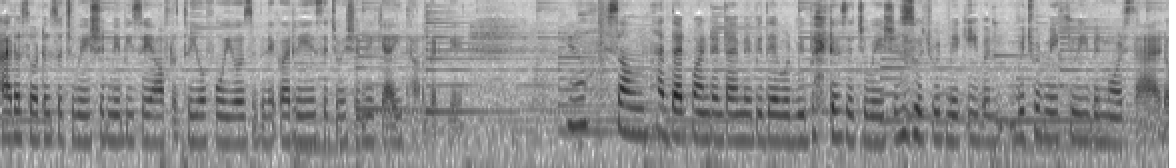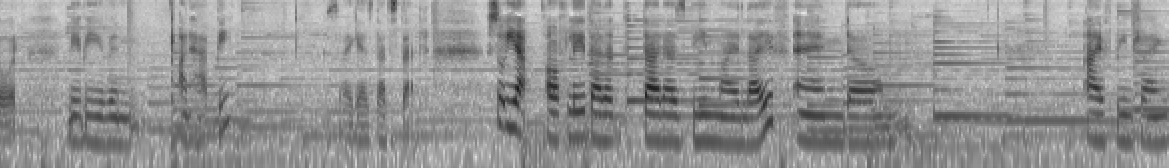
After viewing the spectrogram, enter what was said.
at a certain situation maybe say after three or four years you'll be like a situation mein kya hi tha karke. You know some at that point in time maybe there would be better situations which would make even which would make you even more sad or maybe even unhappy. So i guess that's that. So yeah of late that that has been my life and um, I've been trying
